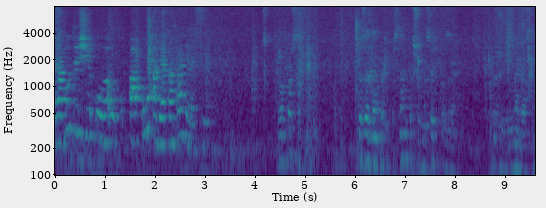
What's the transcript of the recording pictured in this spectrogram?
работающий ОАО АО «Авиакомпания России». Вопросы? Кто за данный проект прошу голосовать, кто за. Тоже единогласно.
